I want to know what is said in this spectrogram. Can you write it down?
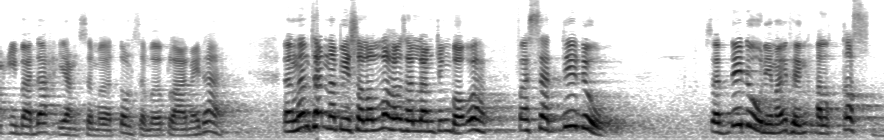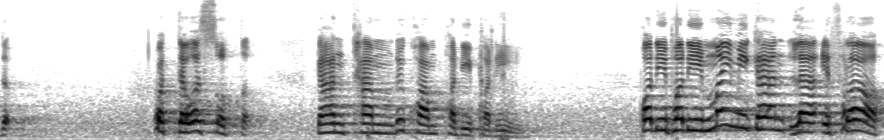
ำอิบาดะอย่างเสมอต้นเสมอปลายไม่ได้ ดังนั้นท่านนบีสุลต่านละฮ์สัลลัมจึงบอกว่าฟาสัดดิดูสัดดิดูนี่หมายถึงอัลกัสดวัตวัสุตการทำด้วยความพอดีพอดี พอดีพอดีไม่มีการลาอิฟราต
